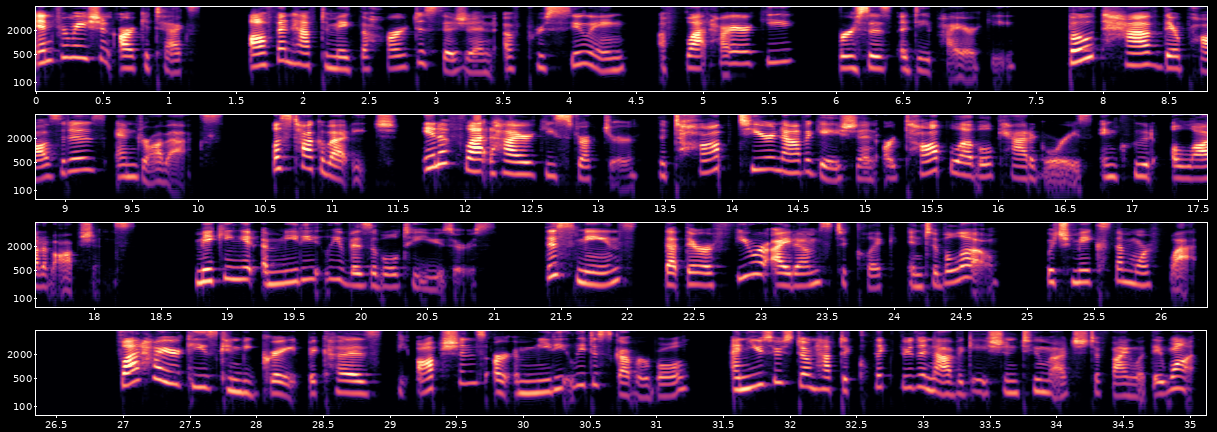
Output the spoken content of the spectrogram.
Information architects often have to make the hard decision of pursuing a flat hierarchy versus a deep hierarchy. Both have their positives and drawbacks. Let's talk about each. In a flat hierarchy structure, the top tier navigation or top level categories include a lot of options, making it immediately visible to users. This means that there are fewer items to click into below, which makes them more flat. Flat hierarchies can be great because the options are immediately discoverable and users don't have to click through the navigation too much to find what they want.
